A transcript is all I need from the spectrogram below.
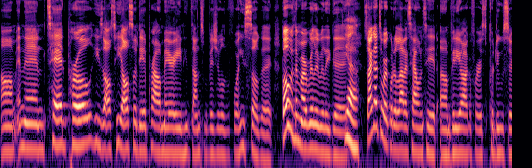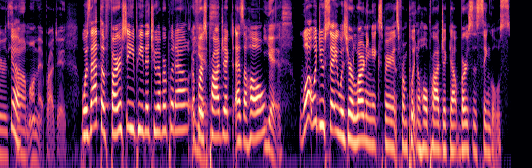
um, and then Ted Pearl, He's also he also did Proud Mary, and he's done some visuals before. He's so good. Both of them are really really good. Yeah. So I got to work with a lot of talented um, videographers, producers Yeah. um, on that project. Was that the first EP that you ever put out? Or first project as a whole? Yes. What would you say was your learning experience from putting a whole project out versus singles?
